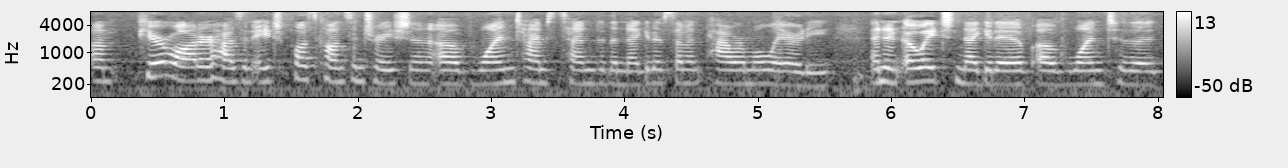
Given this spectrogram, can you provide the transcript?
Um, pure water has an H plus concentration of 1 times 10 to the negative 7th power molarity and an OH negative of 1 to the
